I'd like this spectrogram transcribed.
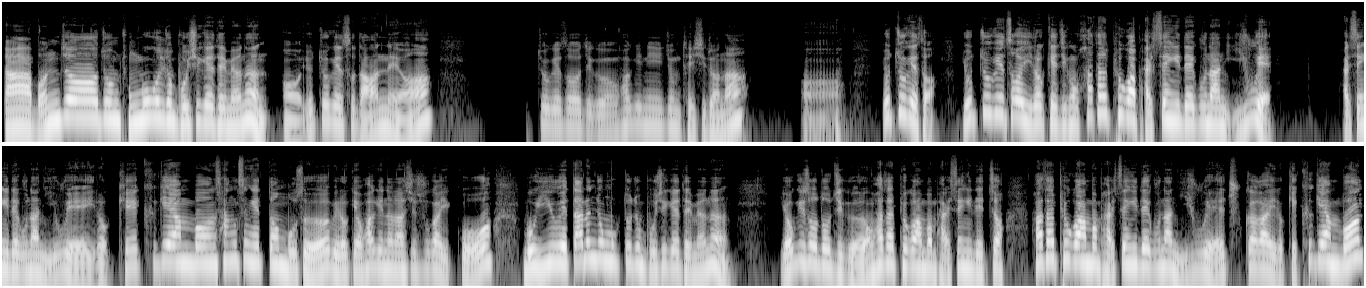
자, 먼저 좀 종목을 좀 보시게 되면은 어, 이쪽에서 나왔네요. 이쪽에서 지금 확인이 좀 되시려나? 어, 요쪽에서 요쪽에서 이렇게 지금 화살표가 발생이 되고 난 이후에 발생이 되고 난 이후에 이렇게 크게 한번 상승했던 모습 이렇게 확인을 하실 수가 있고 뭐 이후에 다른 종목도 좀 보시게 되면은 여기서도 지금 화살표가 한번 발생이 됐죠. 화살표가 한번 발생이 되고 난 이후에 주가가 이렇게 크게 한번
